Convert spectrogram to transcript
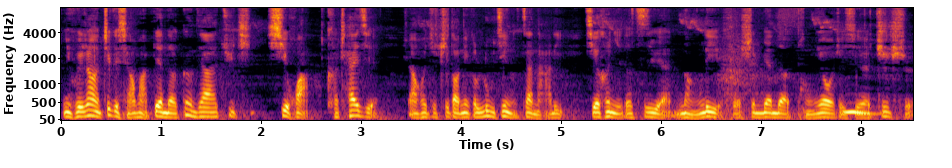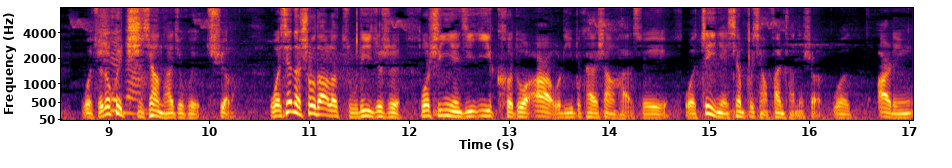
你会让这个想法变得更加具体、细化、可拆解，然后就知道那个路径在哪里。结合你的资源、能力和身边的朋友这些支持，我觉得会指向它就会去了。我现在受到了阻力，就是博士一年级一课多二，我离不开上海，所以我这一年先不想帆船的事儿，我二零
